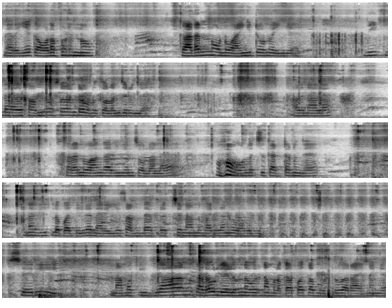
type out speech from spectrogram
நிறைய கவலைப்படணும். கடன் ஒன்று வாங்கிட்டோன்னு வைங்க. வீட்டில் சந்தோஷன்ற ஒன்று தொலைஞ்சிருங்க. அதனால் கடன் வாங்காதீங்கன்னு சொல்லலை. உழைச்சி கட்டணுங்க. ஆனால் வீட்டில் பார்த்தீங்கன்னா நிறைய சண்டை பிரச்சனை அந்த மாதிரி தாங்க வருது. சரி நமக்கு இதுதான் கடவுள் எழுதினவர் நம்மளை காப்பாற்றாம விட்டுருவாரா என்னங்க?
